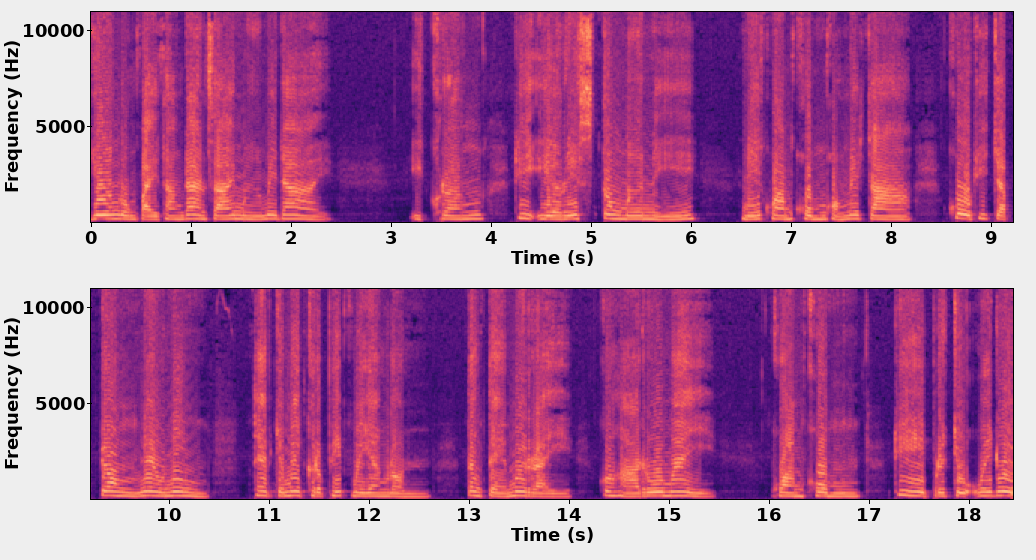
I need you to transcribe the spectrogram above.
เยื้องลงไปทางด้านซ้ายมือไม่ได้ อีกครั้งที่เอริสต้องเมินหนี หนีความคมของในตา คู่ที่จับจ้องแน่วนิ่ง แทบจะไม่กระพริบมายังหล่อน ตั้งแต่เมื่อไหร่ก็หารู้ไม่ ความคมที่ประจุไว้ด้วย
